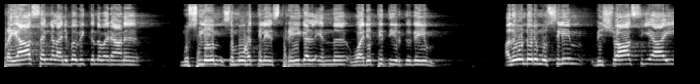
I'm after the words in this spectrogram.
പ്രയാസങ്ങൾ അനുഭവിക്കുന്നവരാണ് മുസ്ലിം സമൂഹത്തിലെ സ്ത്രീകൾ എന്ന് വരുത്തി തീർക്കുകയും അതുകൊണ്ടൊരു മുസ്ലിം വിശ്വാസിയായി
